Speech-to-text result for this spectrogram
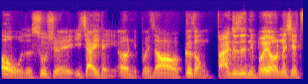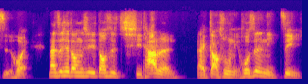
哦，我的数学一加一等于二，你不会知道各种，反正就是你不会有那些智慧。那这些东西都是其他人。来告诉你，或是你自己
